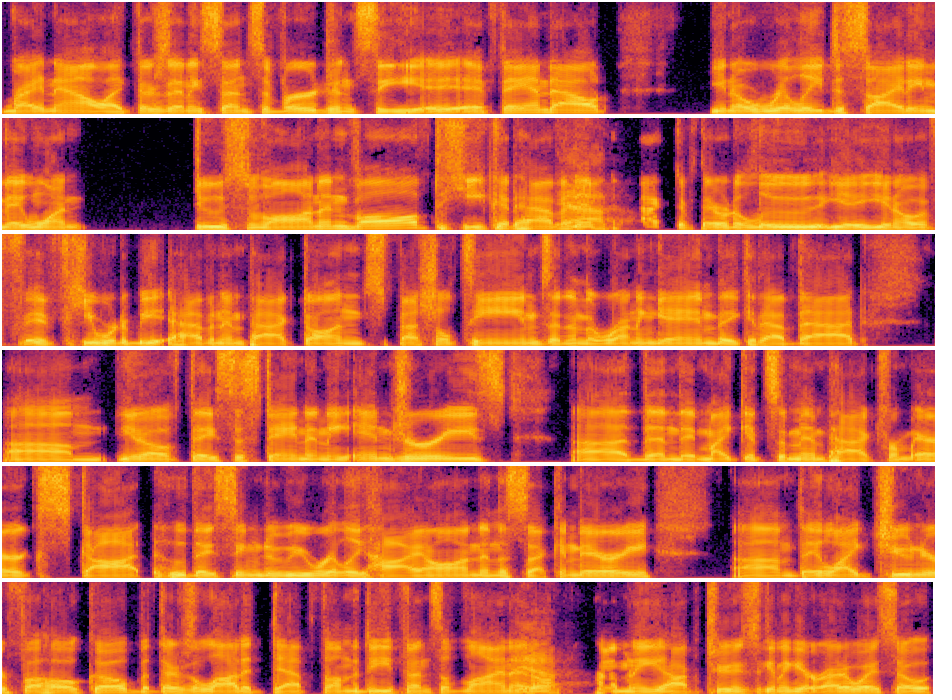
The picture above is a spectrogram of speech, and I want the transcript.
right now. Like there's any sense of urgency. If they end out, you know, really deciding they want Deuce Vaughn involved, he could have an impact if they were to lose. You, you know, if if he were to be have an impact on special teams and in the running game, they could have that. Um, you know, if they sustain any injuries, uh, then they might get some impact from Eric Scott, who they seem to be really high on in the secondary. Um, they like Junior Fehoko, but there's a lot of depth on the defensive line. I Yeah. don't know how many opportunities he's going to get right away. So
